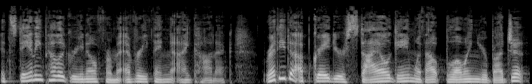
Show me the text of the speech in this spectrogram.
it's Danny Pellegrino from Everything Iconic. Ready to upgrade your style game without blowing your budget?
